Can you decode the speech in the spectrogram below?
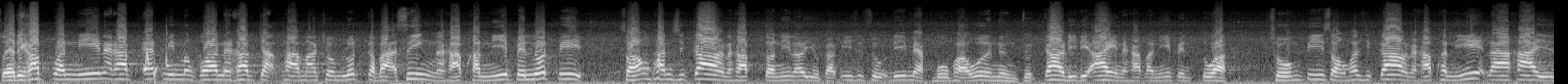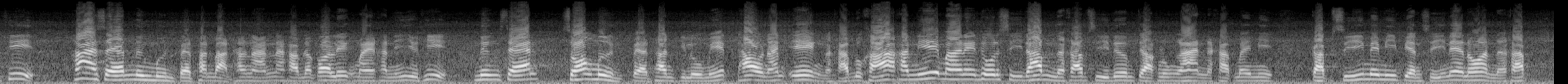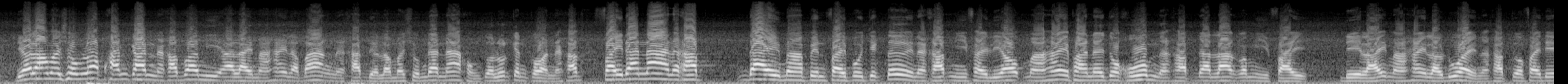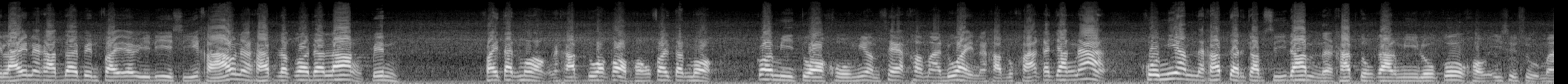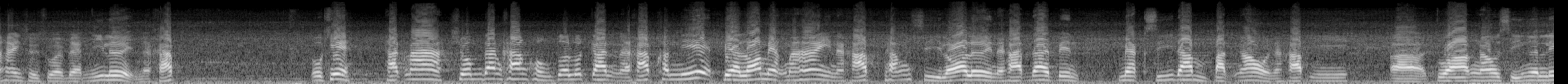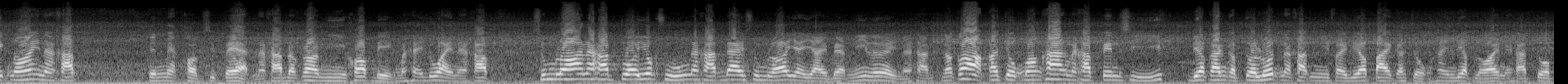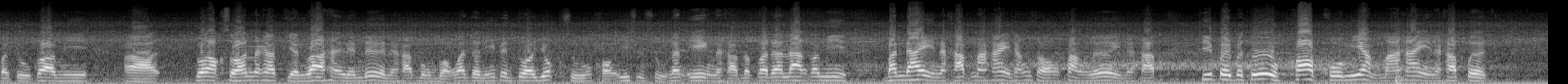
สวัสดีครับวันนี้นะครับแอดมินมังกรนะครับจะพามาชมรถกระบะซิ่งนะครับคันนี้เป็นรถปี 2019 นะครับ ตอนนี้เราอยู่กับ Isuzu D-Max Blue Power 1.9 DDI นะครับ อันนี้เป็นตัวโฉมปี 2019 นะครับ คันนี้ราคาอยู่ที่ 518,000 บาทเท่านั้นนะครับ แล้วก็เลขไมค์คันนี้อยู่ที่ 128,000 กิโลเมตรเท่านั้นเองนะครับ ลูกค้าคันนี้มาในโทนสีดำนะครับ สีเดิมจากโรงงานนะครับไม่มี กับสีไม่มีเปลี่ยนสีแน่นอนนะครับ เดี๋ยวเรามาชมรอบคันกันนะครับว่ามีอะไรมาให้เราบ้างนะครับ เดี๋ยวเรามาชมด้านหน้าของตัวรถกันก่อนนะครับ ไฟด้านหน้านะครับได้มาเป็นไฟโปรเจคเตอร์นะครับ มีไฟเลี้ยวมาให้ภายในตัวโคมนะครับ ด้านล่างก็มีไฟเดย์ไลท์มาให้เราด้วยนะครับ ตัวไฟเดย์ไลท์นะครับ ได้เป็นไฟ LED สีขาวนะครับ แล้วก็ด้านล่างเป็นไฟตัดหมอกนะครับ ตัวกรอบของไฟตัดหมอก ก็มีตัวโครเมียมแทรกเข้ามาด้วยนะครับ ลูกค้ากระจังหน้า โครเมียมนะครับตัดกับสีดำนะครับ ตรงกลางมีโลโก้ของ Isuzu มาให้สวยๆ แบบนี้เลยนะครับ โอเค ถัดมาชมด้านข้างของตัวรถกันนะครับคันนี้เปลี่ยนล้อแม็กมาให้นะครับ ทั้ง 4 ล้อเลยนะครับ ได้เป็นแม็กสีดำปัดเงานะครับ มีตัวเงาสีเงินเล็กน้อยนะครับ เป็นแม็กขอบ 18 นะครับ แล้วก็มีครอบเบรกมาให้ด้วยนะครับ ซุ้มล้อนะครับ ตัวยกสูงนะครับ ได้ซุ้มล้อใหญ่ ๆ แบบนี้เลยนะครับ แล้วก็กระจกมองข้างนะครับ เป็นสีเดียวกันกับตัวรถนะครับ มีไฟเลี้ยวปลายกระจกให้เรียบร้อยนะครับ ตัวประตูก็มีตัวอักษรนะครับ เขียนว่า Highlander นะครับบ่งบอกว่าตัวนี้เป็นตัวยกสูงของ Isuzu นั่นเองนะครับ แล้วก็ด้านล่างก็มีบันไดนะครับ มาให้ทั้งสองฝั่งเลยนะครับ ที่เปิดประตูครอบโครเมียมมาให้นะครับ เปิด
